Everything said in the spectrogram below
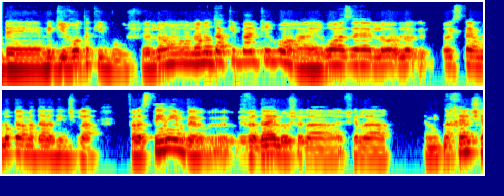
במגירות הכיבוש, ולא לא נודע כי בא על קרבו, האירוע הזה לא, לא, לא הסתיים לא בהעמדה לדין של הפלסטינים, ובוודאי לא של, ה, של המתנחל ש,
